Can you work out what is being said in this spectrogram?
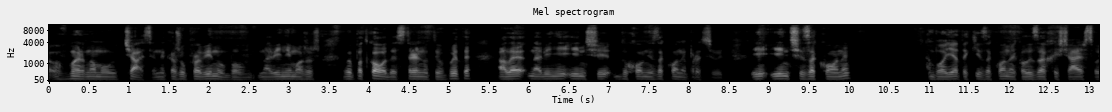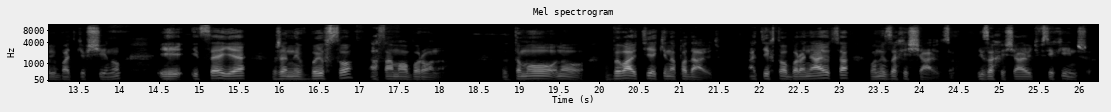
в мирному часі. Не кажу про війну, бо на війні можеш випадково десь стрельнути, вбити, але на війні інші духовні закони працюють. І інші закони, бо є такі закони, коли захищаєш свою батьківщину, і, і це є вже не вбивство, а самооборона. Тому ну, вбивають ті, які нападають, а ті, хто обороняються, вони захищаються і захищають всіх інших.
